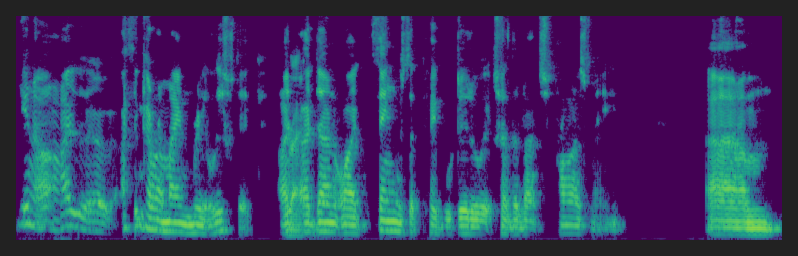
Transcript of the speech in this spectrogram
you know, I, uh, I think I remain realistic. I, right. I, don't like things that people do to each other don't surprise me. Um,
